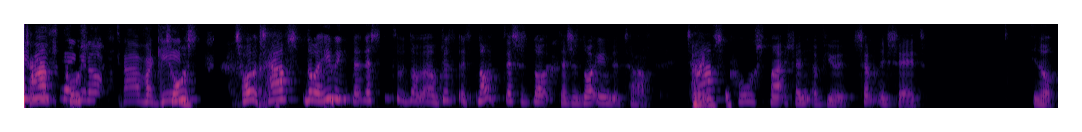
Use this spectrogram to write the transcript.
Tav's post- up Tav again. Toast, so Tav's no, we this no, I'm just, it's not this is not this is not aimed at Tav. Right. Uh, Tav's post match interview simply said, you know,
